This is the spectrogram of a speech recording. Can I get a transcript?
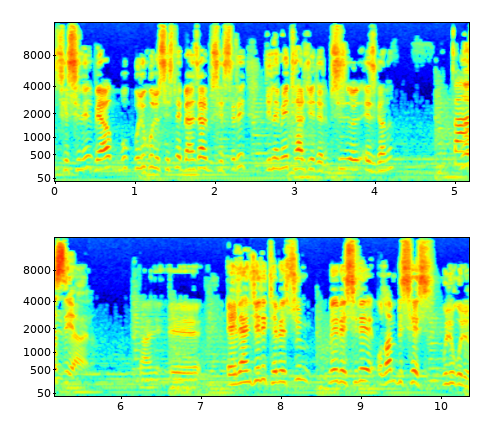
sesini veya bu gulu gulu sesine benzer bir sesleri dinlemeyi tercih ederim. Siz Ezgi Hanım? Nasıl yani? Yani e, eğlenceli tebessüme vesile olan bir ses. Gulu gulu.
